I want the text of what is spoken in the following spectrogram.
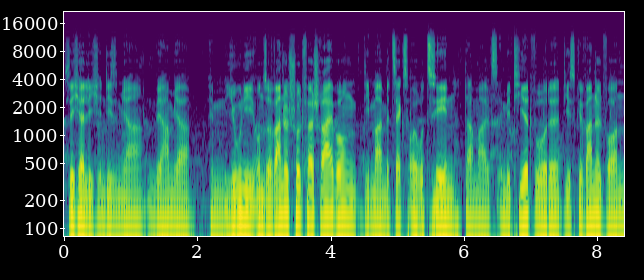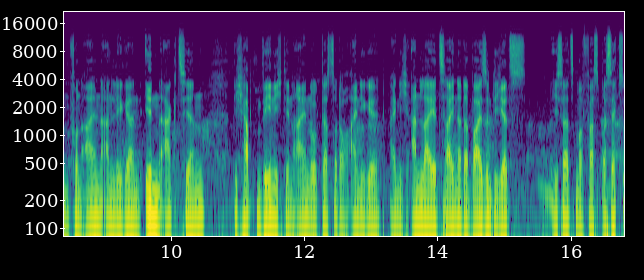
sicherlich in diesem Jahr. Wir haben ja im Juni unsere Wandelschuldverschreibung, die mal mit 6,10 Euro damals emittiert wurde, die ist gewandelt worden von allen Anlegern in Aktien. Ich habe ein wenig den Eindruck, dass dort auch einige eigentlich Anleihezeichner dabei sind, die jetzt, ich sage es mal fast bei 6,10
